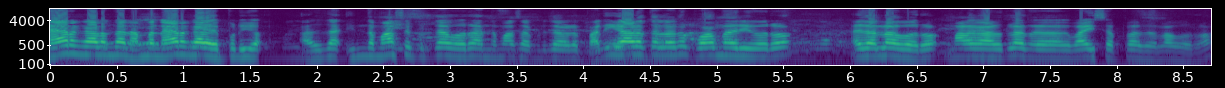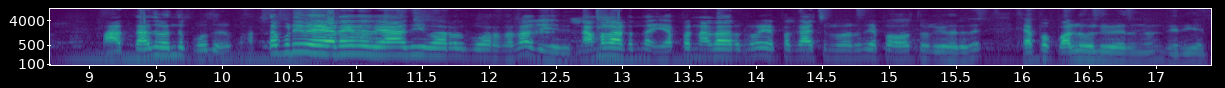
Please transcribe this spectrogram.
நேரங்காலம் தான். நம்ம நேரங்காலம் எப்படியோ. அதுதான். இந்த மாதம் இப்படி தான் வரும் அந்த மாதம் அப்படி தான் வரும். பனிக்காலத்தில் வரும் கோமாரி வரும் இதெல்லாம் வரும். மழை காலத்தில் அந்த வயசப்போ அதெல்லாம் வரும். மற்ற அது வந்து பொது. மற்றபடி இடையில வியாதி வர்றது போகிறதெல்லாம் அது நம்மளாட்டம் தான். எப்போ நல்லா இருக்கிறோம் எப்போ காய்ச்சல் வருது எப்போ ஒத்து வலி வருது எப்போ பல்லு வலி வருதுன்னு தெரியாது.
